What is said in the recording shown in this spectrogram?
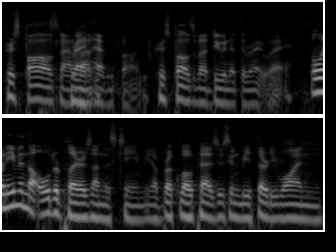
Chris Paul is not right. about having fun. Chris Paul is about doing it the right way. Oh, and even the older players on this team, you know, Brook Lopez, who's going to be 31.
